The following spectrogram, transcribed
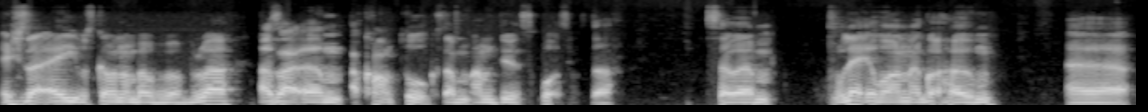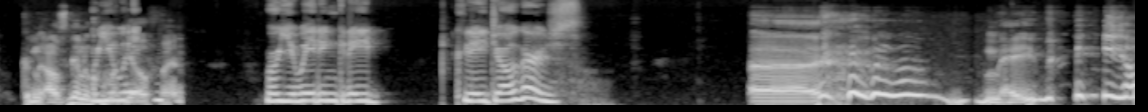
and she's like, "Hey, what's going on?" Blah blah blah. blah. I was like, "Um, I can't talk because I'm I'm doing squats and stuff." So um, later on, I got home. Uh, I was gonna call you my wait- girlfriend. Were you wearing grey grey joggers? Uh, maybe. I can't Is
